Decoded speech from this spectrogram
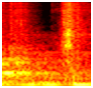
you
